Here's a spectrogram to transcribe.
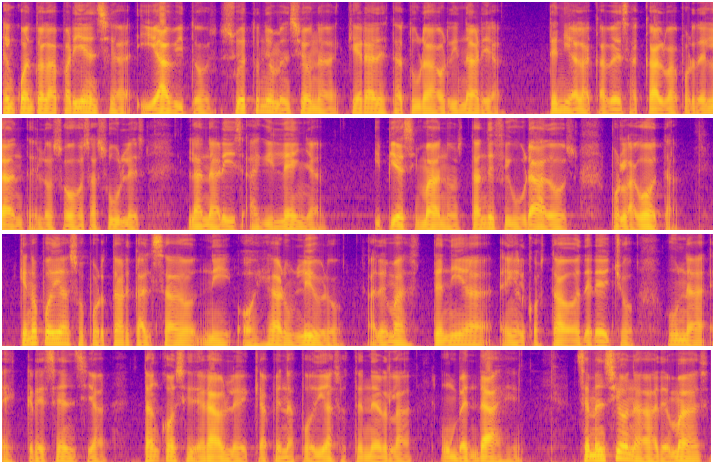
En cuanto a la apariencia y hábitos, Suetonio menciona que era de estatura ordinaria. Tenía la cabeza calva por delante, los ojos azules, la nariz aguileña y pies y manos tan desfigurados por la gota, que no podía soportar calzado ni hojear un libro. Además, tenía en el costado derecho una excrescencia tan considerable que apenas podía sostenerla un vendaje. Se menciona además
